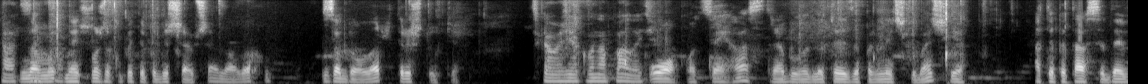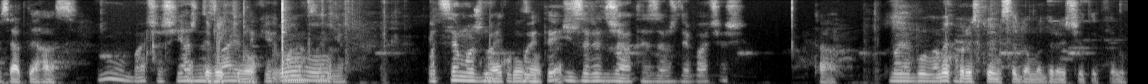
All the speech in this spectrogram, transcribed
Так, Нам хороше. навіть можна купити подешевше аналог за долар три штуки. Цікаво, як вона палить. О, оцей газ треба було для тої запальнички, бачиш є? А ти питався, де взяти газ. Ну, бачиш, я А ж ти не знаю викинув. таких магазинів. Оце можна навіть не знав купити теж. і заряджати завжди, бачиш? Так. Я була Ми користуємося вдома, до речі, таким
